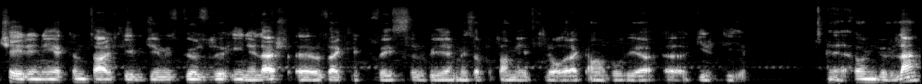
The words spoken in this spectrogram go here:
çeyreğine yakın tarihleyebileceğimiz gözlü iğneler özellikle Kuzey Sırbiye, Mezopotamya etkili olarak Anadolu'ya girdiği öngörülen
